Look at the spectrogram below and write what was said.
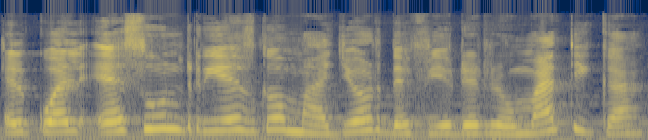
el cual es un riesgo mayor de fiebre reumática.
